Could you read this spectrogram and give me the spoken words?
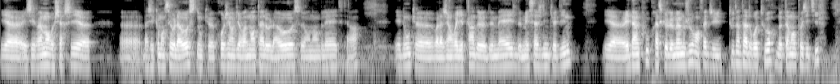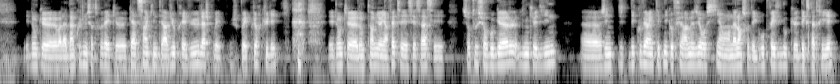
et, et j'ai vraiment recherché euh, bah, j'ai commencé au Laos, donc euh, projet environnemental au Laos euh, en anglais, etc. Et donc voilà, j'ai envoyé plein de, de, mails, de messages LinkedIn. Et, et d'un coup, presque le même jour, en fait, j'ai eu tout un tas de retours, notamment positifs. Et donc voilà, d'un coup, je me suis retrouvé avec euh, 4-5 interviews prévues. Là, je pouvais, je pouvais plus reculer. et donc, donc tant mieux. Et en fait, c'est ça, c'est surtout sur Google, LinkedIn. Euh, j'ai découvert une technique au fur et à mesure aussi en allant sur des groupes Facebook d'expatriés.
